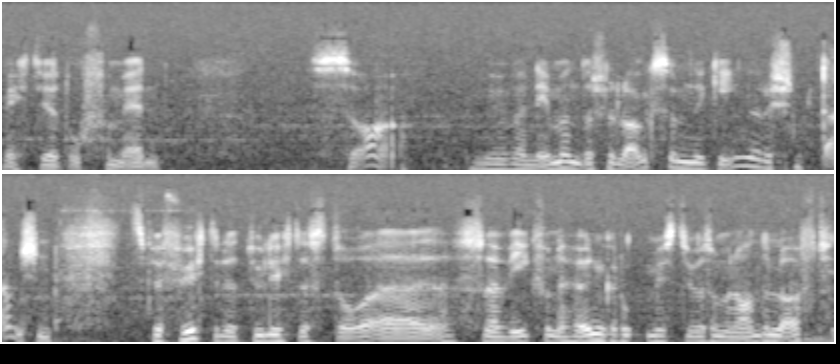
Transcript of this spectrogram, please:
möchte ich ja doch vermeiden. So, wir übernehmen da schon langsam den gegnerischen Dungeon. Jetzt befürchte ich natürlich, dass da äh, so ein Weg von der Höllengruppe ist, die was umeinander läuft.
